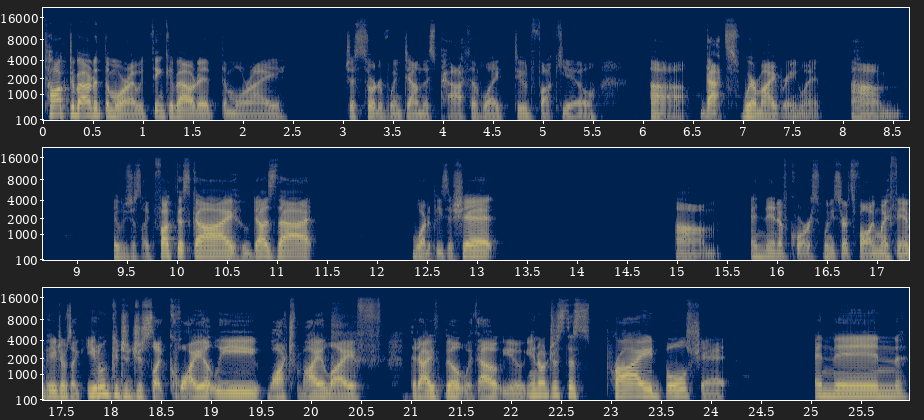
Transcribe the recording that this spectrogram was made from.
talked about it, the more I would think about it, the more I just sort of went down this path of like, dude, fuck you. Uh, that's where my brain went. Um, it was just like, fuck this guy who does that. What a piece of shit. Um, and then of course, when he starts following my fan page, I was like, you don't get to just like quietly watch my life that I've built without you. You know, just this pride bullshit. And then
